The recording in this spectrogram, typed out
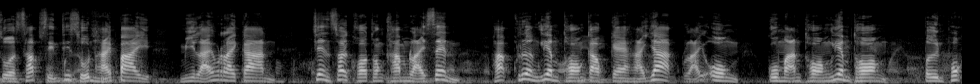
ส่วนทรัพย์สินที่สูญหายไป มีหลายรายการ เช่นสร้อยคอทองคำหลายเส้น พระเครื่องเลี่ยมทองเก่าแก่หายากหลายองค์ กุมารทองเลี่ยมทอง ปืนพก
